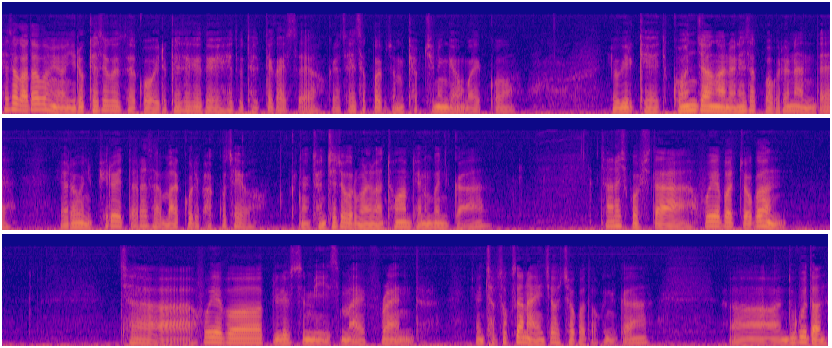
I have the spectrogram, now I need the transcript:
해석하다 보면 이렇게 해석해도 되고 이렇게 해석해도 될 때가 있어요. 그래서 해석법이 좀 겹치는 경우가 있고 여기 이렇게 권장하는 해석법을 해놨는데 여러분이 필요에 따라서 말꼬리 바꾸세요. 그냥 전체적으로 말만 통하면 되는 거니까. 자, 하나씩 봅시다. whoever 쪽은 자, whoever believes me is my friend. 이건 접속사는 아니죠. 적어도. 그러니까 어, 누구든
